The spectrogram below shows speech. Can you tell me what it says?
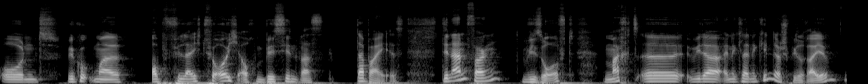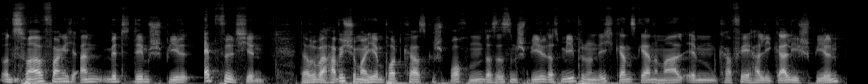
Und wir gucken mal, ob vielleicht für euch auch ein bisschen was dabei ist. Den Anfang, wie so oft, macht äh, wieder eine kleine Kinderspielreihe. Und zwar fange ich an mit dem Spiel Äpfelchen. Darüber habe ich schon mal hier im Podcast gesprochen. Das ist ein Spiel, das Miepel und ich ganz gerne mal im Café Halligalli spielen.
